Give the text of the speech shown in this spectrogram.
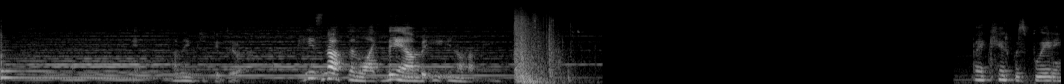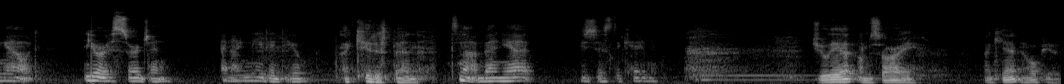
Yeah, I think you could do it. He's nothing like them, but you, you know what I mean. That kid was bleeding out. You're a surgeon, and I needed you. That kid has been. It's not Ben yet. He's just a kid. Juliet, I'm sorry. I can't help you.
